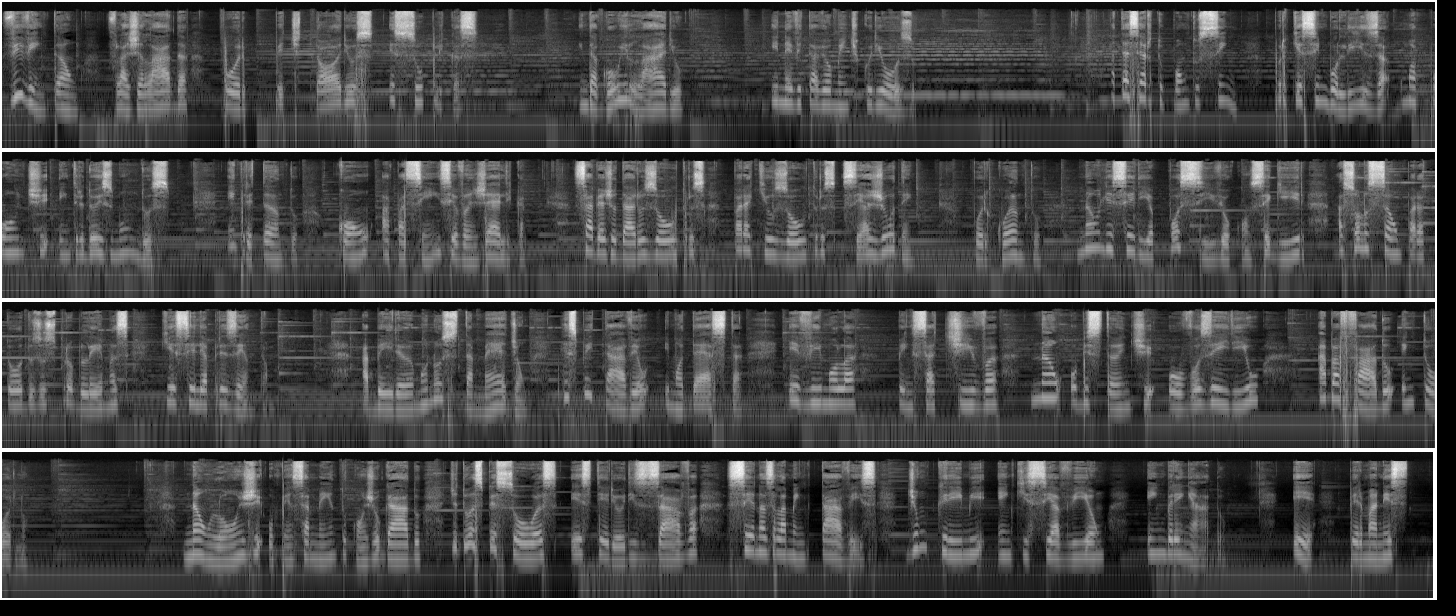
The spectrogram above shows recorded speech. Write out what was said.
Vive então flagelada por petitórios e súplicas. Indagou Hilário, inevitavelmente curioso. Até certo ponto, sim, porque simboliza uma ponte entre dois mundos. Entretanto, com a paciência evangélica, sabe ajudar os outros para que os outros se ajudem, porquanto não lhe seria possível conseguir a solução para todos os problemas que se lhe apresentam. Abeiramo-nos da médium respeitável e modesta e vimo-la pensativa, não obstante o vozerio abafado em torno não longe, o pensamento conjugado de duas pessoas exteriorizava cenas lamentáveis de um crime em que se haviam embrenhado. E,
